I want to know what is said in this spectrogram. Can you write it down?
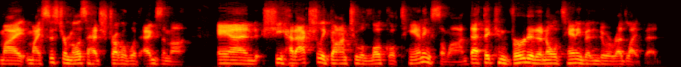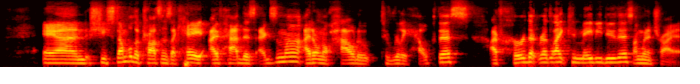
My my sister Melissa had struggled with eczema, and she had actually gone to a local tanning salon that they converted an old tanning bed into a red light bed. And she stumbled across and was like hey i've had this eczema. I don't know how to to really help this. I've heard that red light can maybe do this. I'm going to try it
